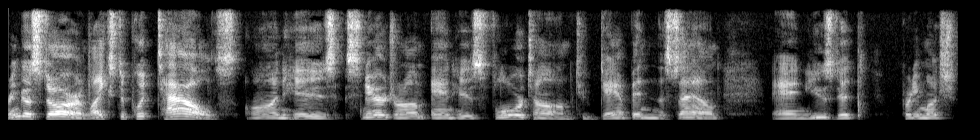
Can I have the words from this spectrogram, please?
Ringo Starr likes to put towels on his snare drum and his floor tom to dampen the sound and used it pretty much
